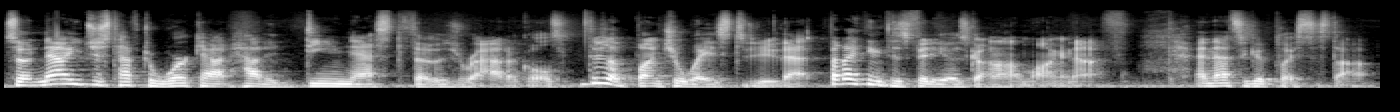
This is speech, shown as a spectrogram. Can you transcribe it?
So now you just have to work out how to denest those radicals. There's a bunch of ways to do that, but I think this video has gone on long enough. And that's a good place to stop.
